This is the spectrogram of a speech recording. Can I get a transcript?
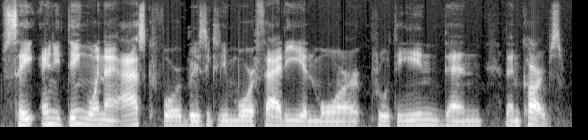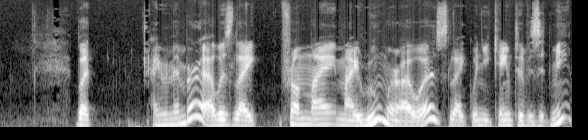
say anything when i asked for basically more fatty and more protein than than carbs. But i remember i was like from my my room where i was like when you came to visit me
